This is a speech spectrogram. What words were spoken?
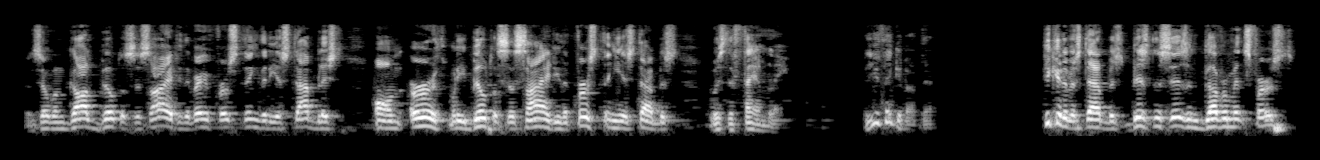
And so when God built a society, the very first thing that he established on earth, when he built a society, the first thing he established was the family. Do you think about that? He could have established businesses and governments first.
